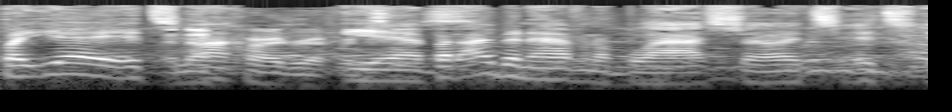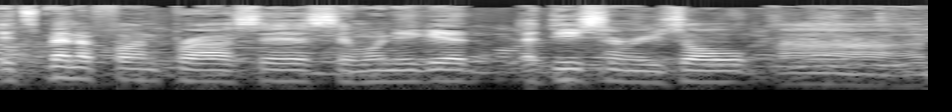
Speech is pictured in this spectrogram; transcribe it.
but yeah, it's Enough not- card references. Yeah, but I've been having a blast. So it's it's it's been a fun process, and when you get a decent result, um,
